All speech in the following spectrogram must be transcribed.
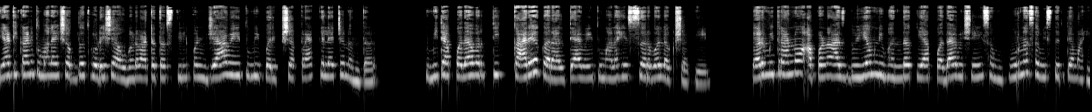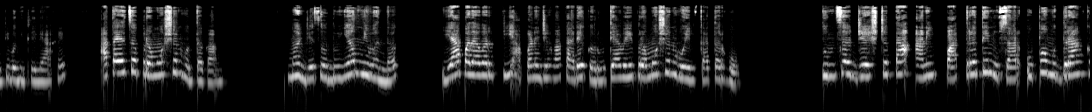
या ठिकाणी तुम्हाला हे शब्द थोडेसे अवघड वाटत असतील पण ज्यावेळी तुम्ही परीक्षा क्रॅक केल्याच्यानंतर तुम्ही त्या पदावरती कार्य कराल त्यावेळी तुम्हाला हे सर्व लक्षात येईल. तर मित्रांनो आपण आज दुय्यम निबंधक या पदाविषयी संपूर्ण सविस्तरित्या माहिती बघितलेली आहे. आता याचं प्रमोशन होतं का? म्हणजेच दुय्यम निबंधक या पदावरती आपण जेव्हा कार्य करू त्यावेळी प्रमोशन होईल का? तर हो. तुमचं ज्येष्ठता आणि पात्रतेनुसार उपमुद्रांक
